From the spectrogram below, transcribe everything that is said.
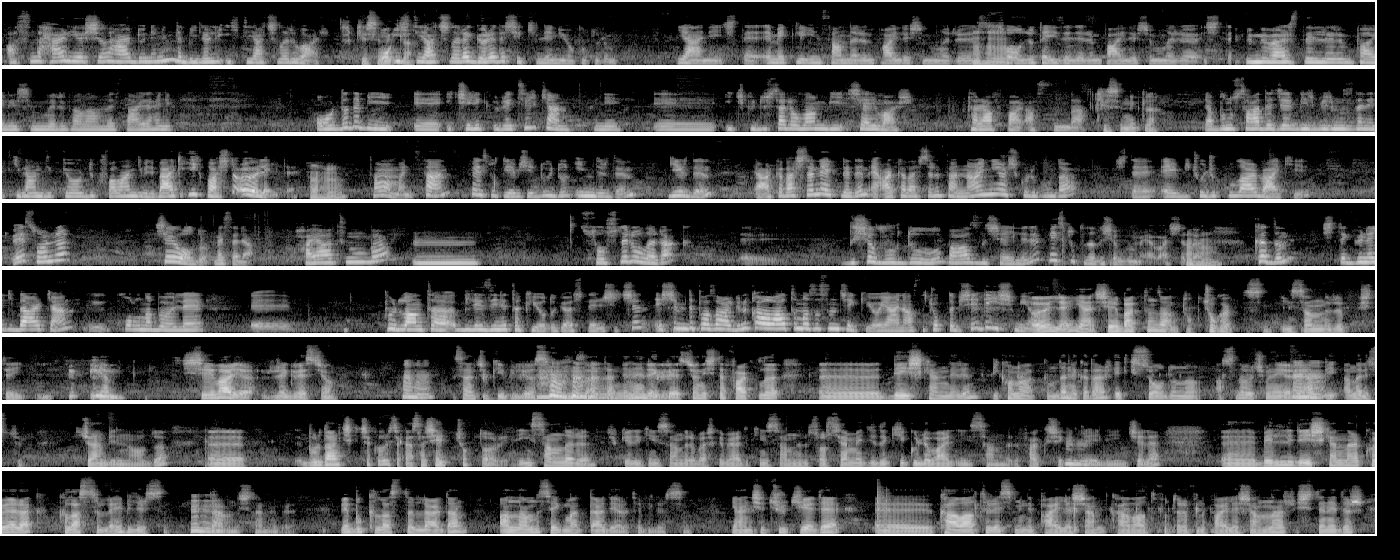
Aslında her yaşın, her dönemin de belirli ihtiyaçları var. O Kesinlikle. ihtiyaçlara göre de şekilleniyor bu durum. Yani işte emekli insanların paylaşımları, Hı hı. solcu teyzelerin paylaşımları, işte üniversitelilerin paylaşımları falan vesaire. Hani orada da bir e, içerik üretirken hani e, içgüdüsel olan bir şey var. Taraf var aslında. Kesinlikle. Ya bunu sadece birbirimizden etkilendik, gördük falan gibiydi. Belki ilk başta öyleydi. Hı hı. Tamam mı? Hani sen Facebook diye bir şey duydun, indirdin, girdin. E arkadaşlarını ekledin. E arkadaşların seninle aynı yaş grubunda. İşte evli çocuklular belki. Ve sonra şey oldu mesela. Hayatında hmm, sosyal olarak e, dışa vurduğu bazı şeyleri Facebook'ta da dışa vurmaya Hı başladı hı. kadın işte güne giderken e, koluna böyle e, pırlanta bileziğini takıyordu gösteriş için. E şimdi pazar günü kahvaltı masasını çekiyor. Yani aslında çok da bir şey değişmiyor. Öyle yani şeye baktığın zaman çok, çok haklısın. İnsanları işte yani şey var ya regresyon. Hı hı. Sen çok iyi biliyorsun bunu zaten. Ne regresyon? İşte farklı e, değişkenlerin bir konu hakkında ne kadar etkisi olduğunu aslında ölçmene yarayan Hı hı. bir analiz türü. Çörenbil'in oldu. E, buradan çıkacak olursak aslında şey çok doğru. İnsanları, Türkiye'deki insanları, başka bir yerdeki insanları, sosyal medyadaki global insanları farklı şekilde ele incele. E, belli değişkenler koyarak clusterlayabilirsin Hı hı. davranışlarına göre. Ve bu clusterlardan anlamlı segmentler de yaratabilirsin. Yani işte Türkiye'de e, kahvaltı resmini paylaşan, kahvaltı fotoğrafını paylaşanlar işte nedir?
